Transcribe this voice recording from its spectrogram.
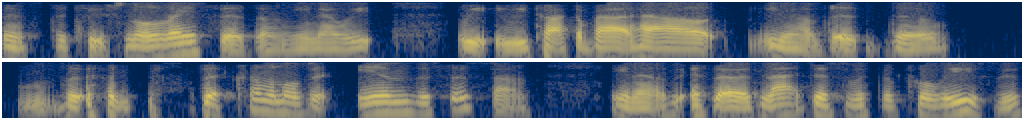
institutional racism. You know, we we we talk about how you know the the the, the criminals are in the system. You know, so it's not just with the police. There's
